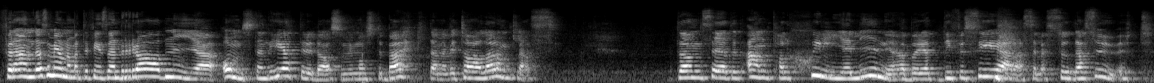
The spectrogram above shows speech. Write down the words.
För det andra så menar de att det finns en rad nya omständigheter idag som vi måste beakta när vi talar om klass. De säger att ett antal skiljelinjer har börjat diffuseras eller suddas ut.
